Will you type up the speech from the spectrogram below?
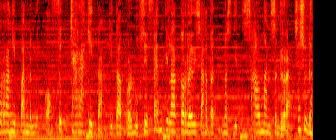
perangi pandemi COVID cara kita. Kita produksi ventilator dari sahabat Masjid Salman segera. Saya sudah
